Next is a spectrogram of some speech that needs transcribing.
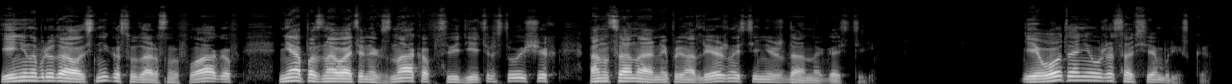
и не наблюдалось ни государственных флагов, ни опознавательных знаков, свидетельствующих о национальной принадлежности нежданных гостей. И вот они уже совсем близко.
